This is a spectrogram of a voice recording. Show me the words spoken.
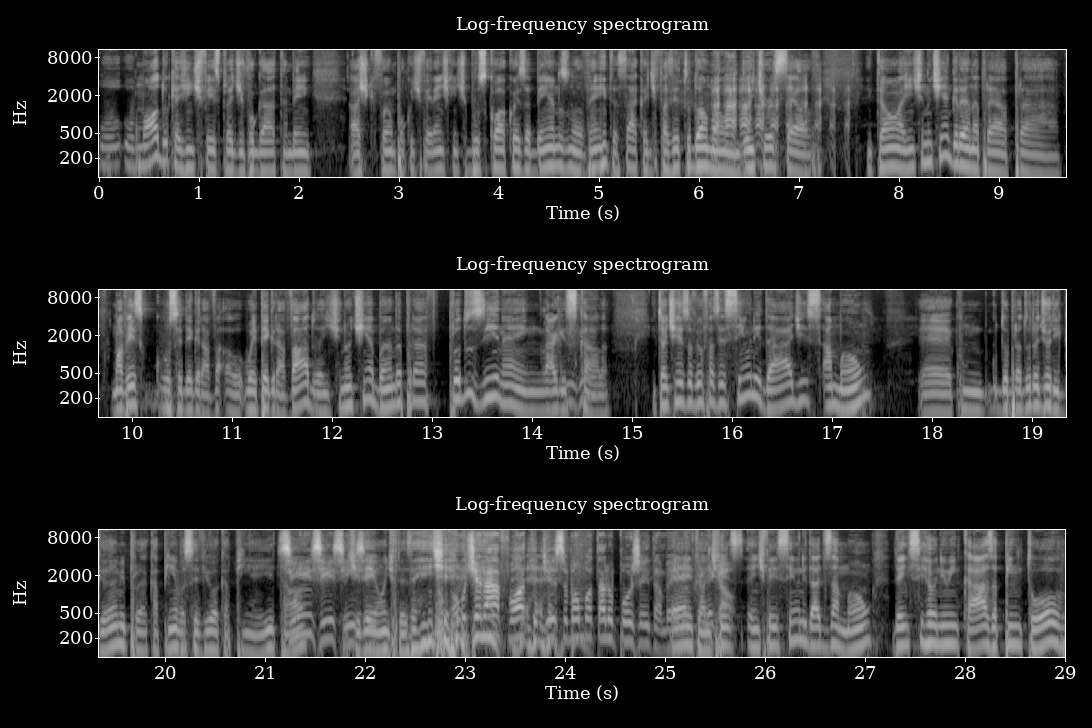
O, o modo que a gente fez para divulgar também, acho que foi um pouco diferente, que a gente buscou a coisa bem anos 90, saca? De fazer tudo à mão, do it yourself. Então, a gente não tinha grana para... Uma vez com o CD grava, o EP gravado, a gente não tinha banda para produzir, né, em Uhum. larga escala. Então, a gente resolveu fazer 100 unidades à mão, é, com dobradura de origami, para a capinha, você viu a capinha aí e tal. Sim, sim, sim. Eu sim. um de presente. Vamos tirar a foto disso, vamos botar no post aí também. É, então a gente, fez, a gente fez 100 unidades à mão, daí a gente se reuniu em casa, pintou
